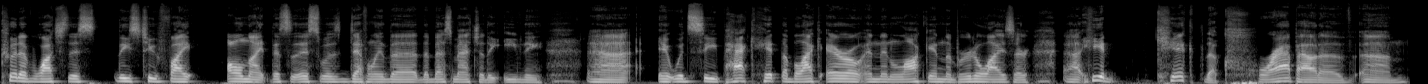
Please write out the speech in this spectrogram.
could have watched this these two fight all night. This this was definitely the the best match of the evening. Uh, it would see PAC hit the Black Arrow and then lock in the Brutalizer. Uh, he had kicked the crap out of um,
